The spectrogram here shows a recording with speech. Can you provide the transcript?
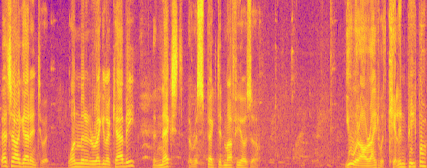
That's how I got into it. One minute a regular cabbie, the next a respected mafioso. You were all right with killing people?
